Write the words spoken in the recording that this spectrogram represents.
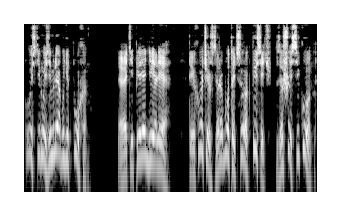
пусть ему земля будет пухом. А теперь о деле. Ты хочешь заработать 40 тысяч за 6 секунд?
